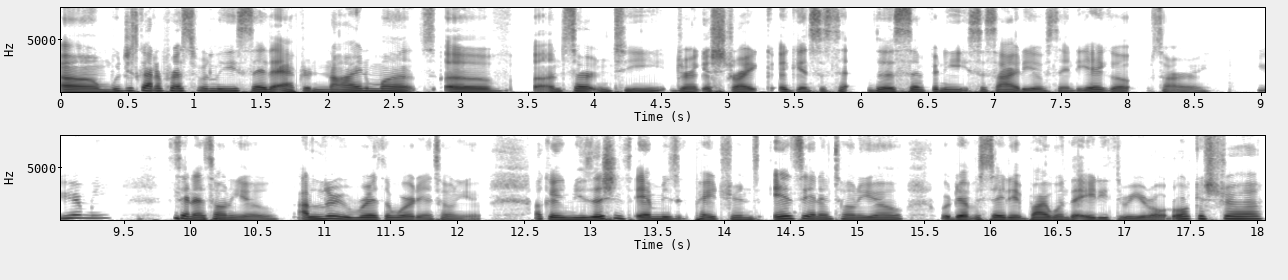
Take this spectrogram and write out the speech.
um, we just got a press release saying that after nine months of uncertainty during a strike against the, the Symphony Society of San Diego, sorry, you hear me? San Antonio. I literally read the word Antonio. Okay, musicians and music patrons in San Antonio were devastated by when the 83 year old orchestra,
